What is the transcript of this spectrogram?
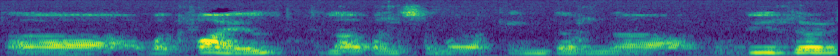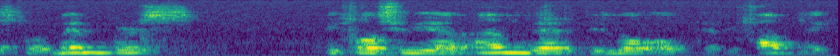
uh, mag-file laban sa mga kingdom na leaders or members because we are under the law of the republic.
